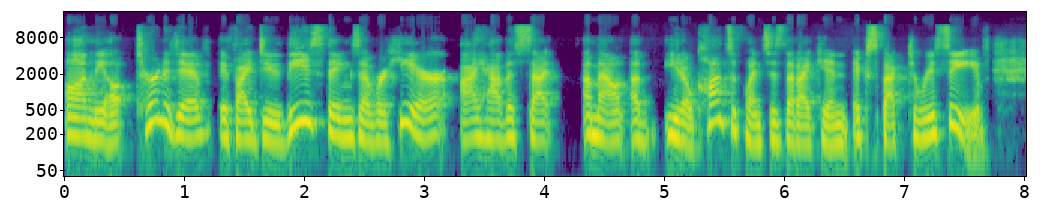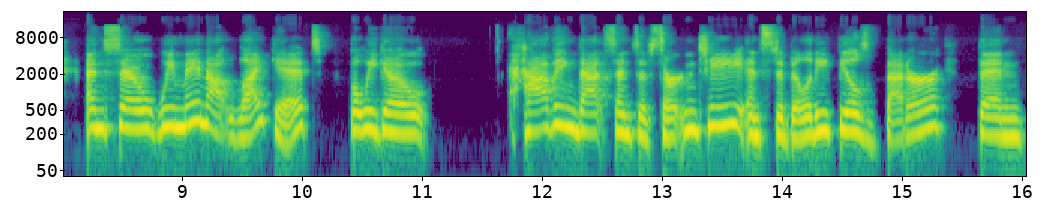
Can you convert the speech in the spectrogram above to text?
On the alternative, if I do these things over here, I have a set amount of you know consequences that i can expect to receive. And so we may not like it but we go having that sense of certainty and stability feels better than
